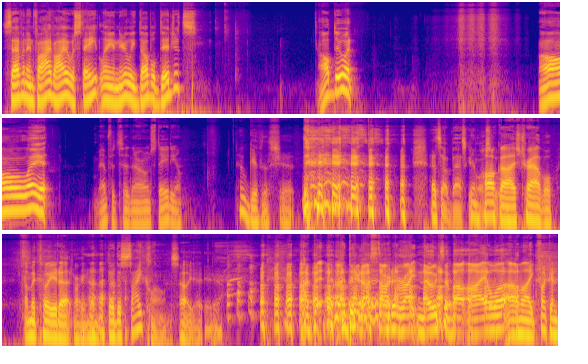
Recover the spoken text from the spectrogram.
seven and five. Iowa State laying nearly double digits. I'll do it. I'll lay it. Memphis in their own stadium. Who gives a shit? That's how Them basketball. school. Hawkeyes travel. I'm gonna tell you that right now. They're the Cyclones. Oh yeah, yeah. yeah. I bet, dude. I started writing notes about Iowa. I'm like fucking.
